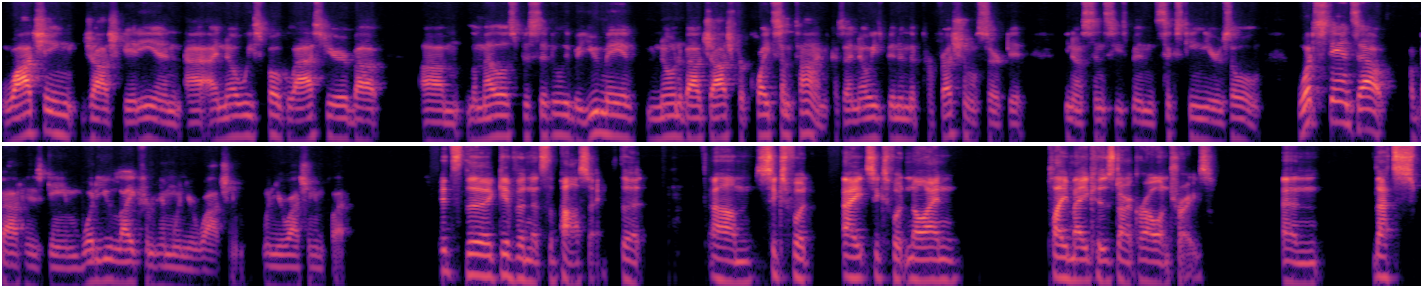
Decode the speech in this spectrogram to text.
watching Josh Giddey, and I, I know we spoke last year about um, LaMelo specifically, but you may have known about Josh for quite some time because I know he's been in the professional circuit, you know, since he's been 16 years old. What stands out about his game? What do you like from him when you're watching when you're watching him play? it's the given, it's the passing that um, six foot eight, six foot nine playmakers don't grow on trees. And that's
